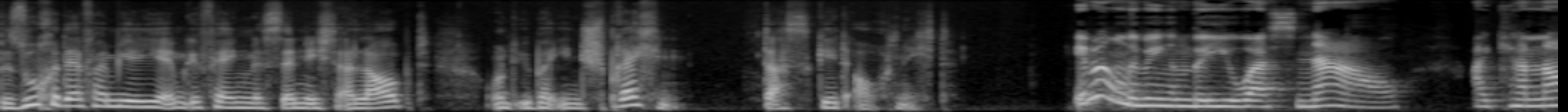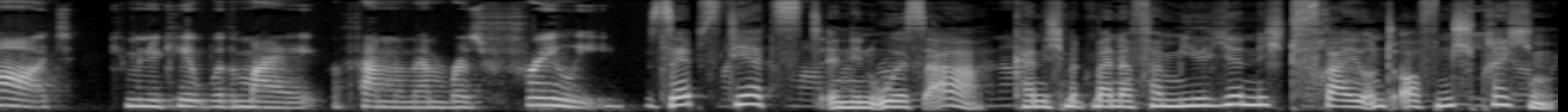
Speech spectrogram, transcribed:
Besuche der Familie im Gefängnis sind nicht erlaubt und über ihn sprechen, das geht auch nicht. Even living in the US now, I cannot selbst jetzt in den USA kann ich mit meiner Familie nicht frei und offen sprechen.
